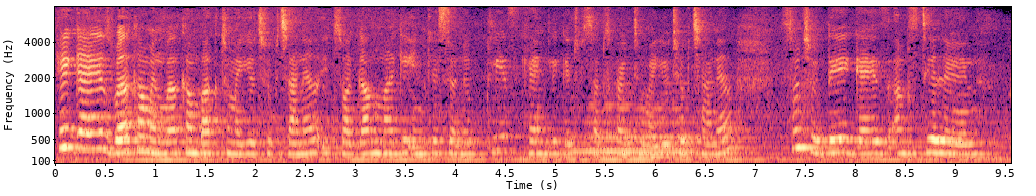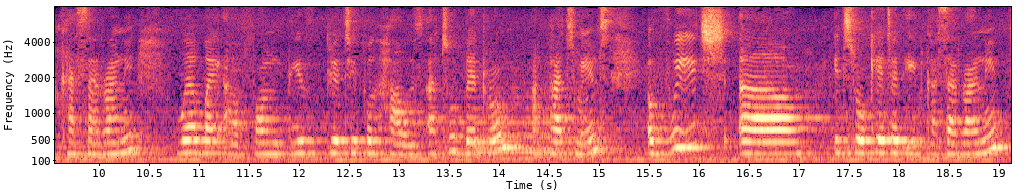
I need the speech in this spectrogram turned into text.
Hey guys, welcome and welcome back to my YouTube channel. It's your girl Maggy. In case you're new, please kindly get to subscribe to my YouTube channel. So today guys, I'm still in Kasarani whereby I found this beautiful house, a two bedroom apartment of which uh, it's located in Kasarani.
